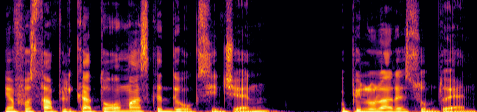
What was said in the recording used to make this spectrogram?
i-a fost aplicată o mască de oxigen, copilul are sub 2 ani.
